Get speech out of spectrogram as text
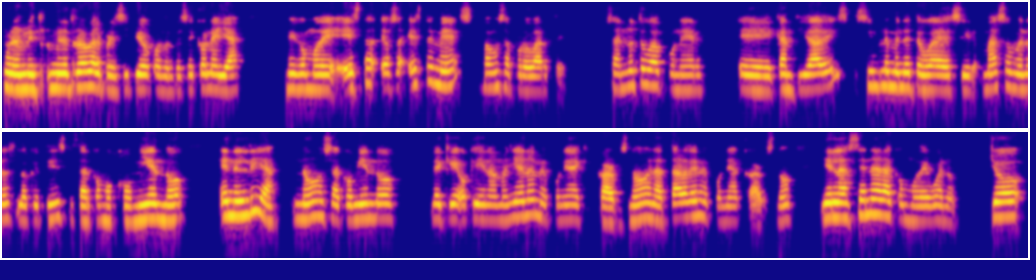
bueno, mi, mi al principio, cuando empecé con ella, me dijo como de, esta, o sea, este mes vamos a probarte. O sea, no te voy a poner eh, cantidades, simplemente te voy a decir más o menos lo que tienes que estar como comiendo en el día, ¿no? O sea, comiendo de que, ok, en la mañana me ponía de carbs, ¿no? En la tarde me ponía carbs, ¿no? Y en la cena era como de, bueno, yo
